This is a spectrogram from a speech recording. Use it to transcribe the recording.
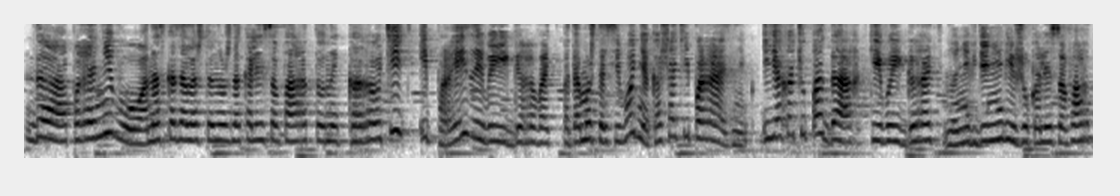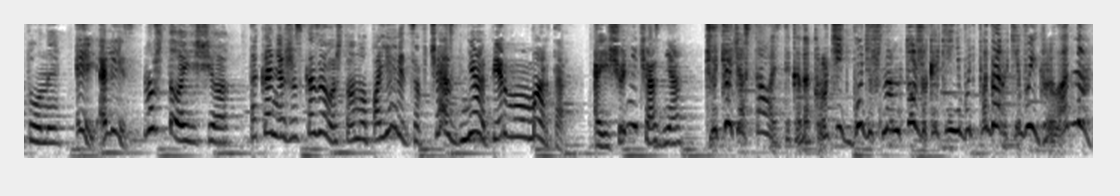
Да, про него. Она сказала, что нужно колесо фортуны крутить и призы выигрывать, потому что сегодня кошачий праздник. И я хочу подарки выиграть, но нигде не вижу колесо фортуны. Эй, Алис, ну что еще? Так Аня же сказала, что оно появится в час дня 1 марта. А еще не час дня. Чуть-чуть осталось, ты когда крутить будешь, нам тоже какие-нибудь подарки выиграй, ладно?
